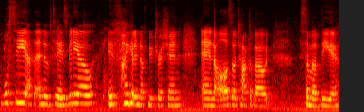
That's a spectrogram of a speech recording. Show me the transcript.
we'll see at the end of today's video if I get enough nutrition and I'll also talk about some of the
